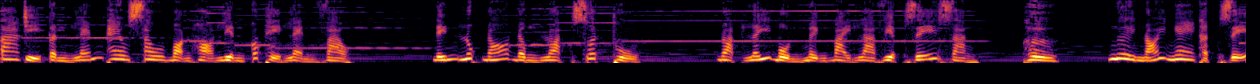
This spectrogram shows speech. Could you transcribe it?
ta chỉ cần lén theo sau bọn họ liền có thể lẻn vào. Đến lúc đó đồng loạt xuất thủ. Đoạt lấy bổn mệnh bài là việc dễ dàng. Hừ, ngươi nói nghe thật dễ.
